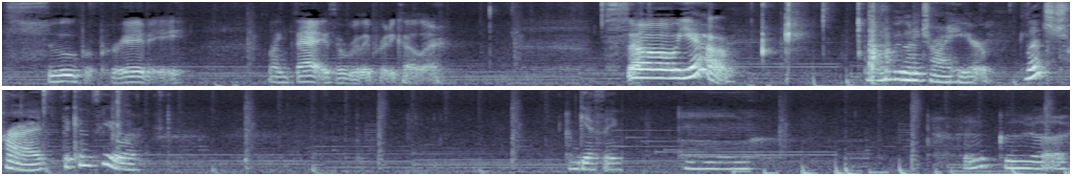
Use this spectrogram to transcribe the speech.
Super pretty. Like that is a really pretty color. So yeah, what are we gonna try here? Let's try the concealer. I'm guessing. And I'm gonna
